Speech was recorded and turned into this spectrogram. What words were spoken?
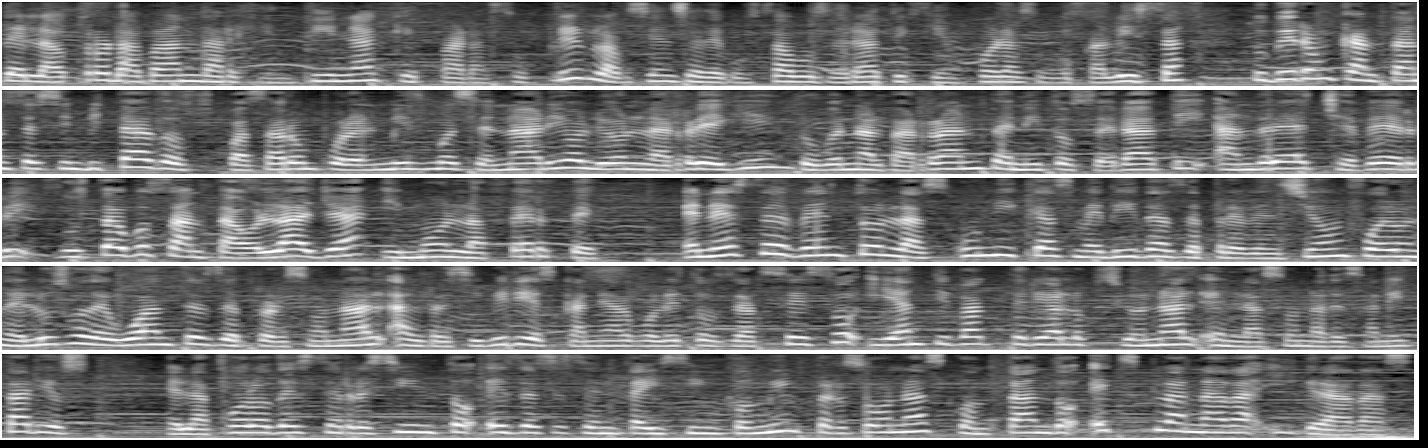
de la otra banda argentina que para suplir la ausencia de Gustavo Cerati, quien fuera su vocalista, tuvieron cantantes invitados. Pasaron por el mismo escenario León Larregui, Rubén Albarrán, Benito Cerati, Andrea Echeverry, Gustavo Santaolalla y Mon Laferte. En este evento, las únicas medidas de prevención fueron el uso de guantes de personal al recibir y escanear boletos de acceso y antibacterial opcional en la zona de sanitarios. El aforo de este recinto es de 65 mil personas contando explanada y gradas.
